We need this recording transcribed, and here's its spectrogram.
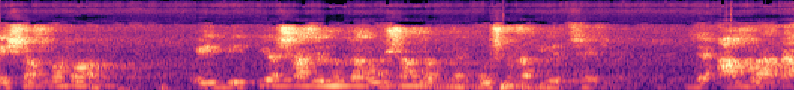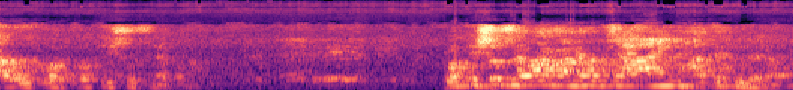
এই সংগঠন, এই দ্বিতীয় স্বাধীনতার উষালগ্নে ঘোষণা দিয়েছে যে আমরা কারও উপর প্রতিশোধ নেব না। প্রতিশোধ নেওয়ার মানে হচ্ছে আইন হাতে তুলে নেওয়া।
